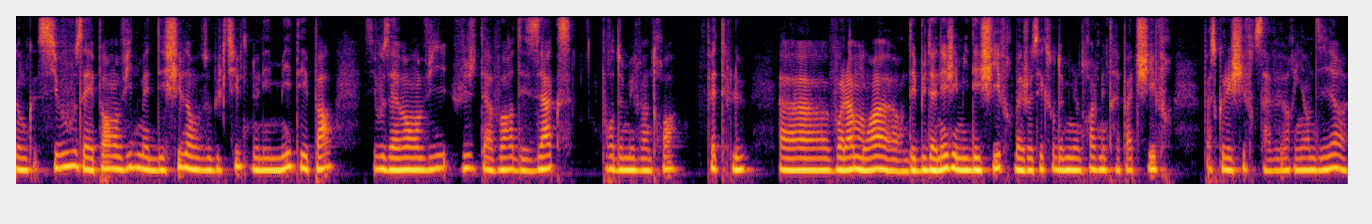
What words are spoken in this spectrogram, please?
Donc si vous, vous n'avez pas envie de mettre des chiffres dans vos objectifs, ne les mettez pas. Si vous avez envie juste d'avoir des axes pour 2023, faites-le. Euh, voilà, moi, en début d'année, j'ai mis des chiffres. Ben, je sais que sur 2023, je ne mettrai pas de chiffres parce que les chiffres, ça veut rien dire.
